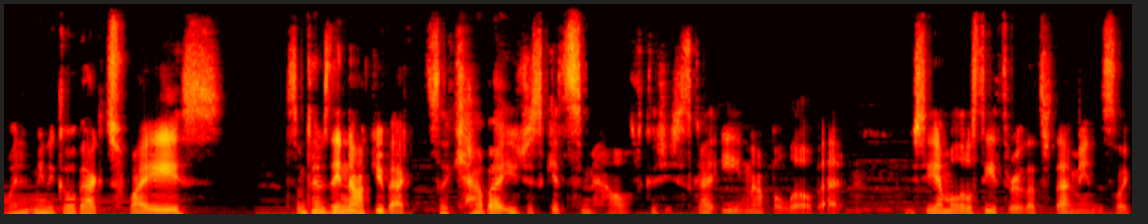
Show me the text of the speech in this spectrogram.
Oh, I didn't mean to go back twice. Sometimes they knock you back. It's like, how about you just get some health? Because you just got eaten up a little bit. You see, I'm a little see-through. That's what that means. It's like,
